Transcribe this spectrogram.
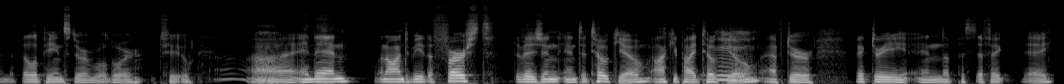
in the Philippines during World War II, uh, and then went on to be the first division into Tokyo, occupied Tokyo after victory in the Pacific Day,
